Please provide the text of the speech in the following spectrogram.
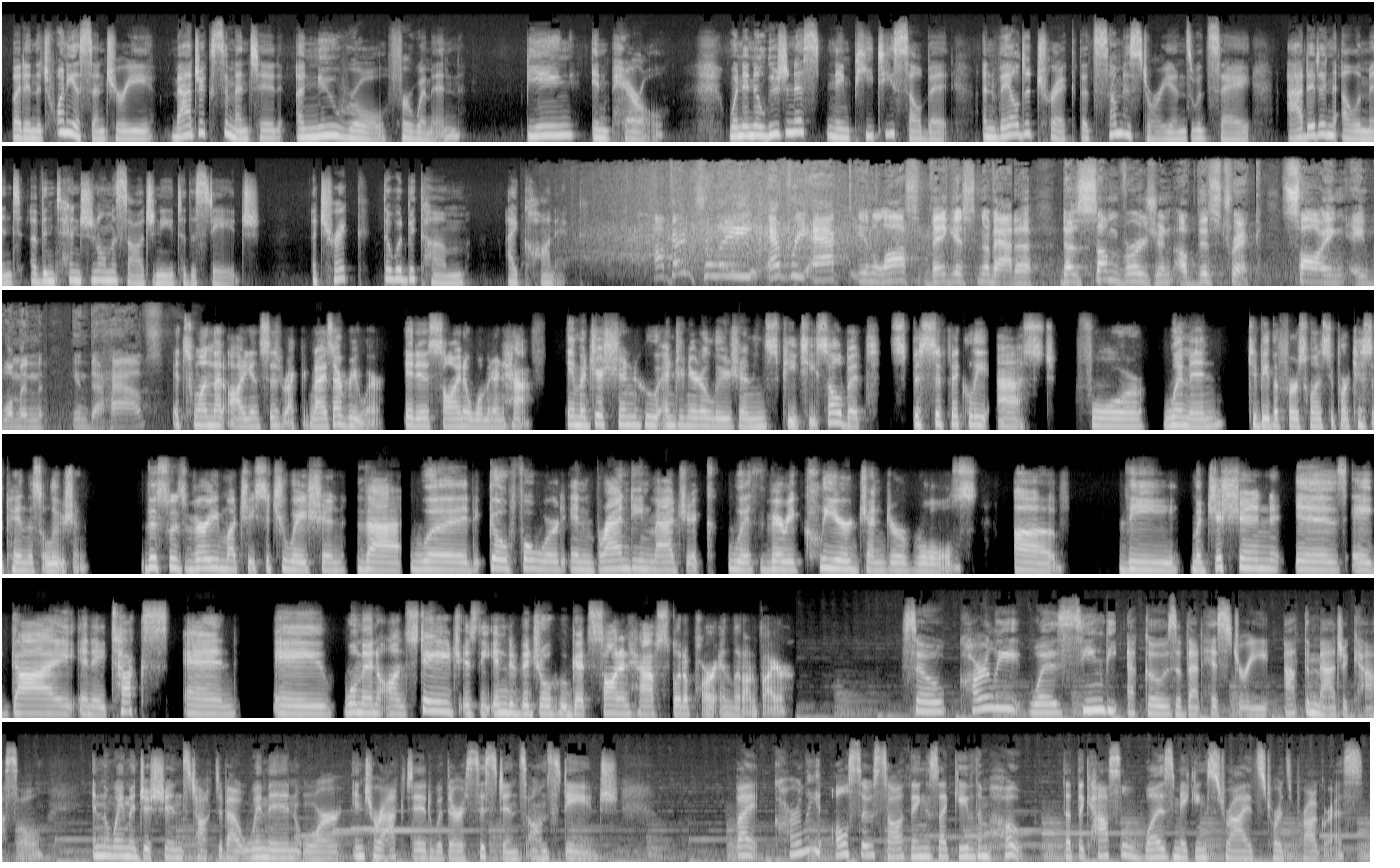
But in the 20th century, magic cemented a new role for women being in peril. When an illusionist named P.T. Selbit unveiled a trick that some historians would say added an element of intentional misogyny to the stage, a trick that would become iconic. Eventually, every act in Las Vegas, Nevada does some version of this trick, sawing a woman into halves. It's one that audiences recognize everywhere. It is sawing a woman in half. A magician who engineered illusions, P.T. Selbit, specifically asked for women to be the first ones to participate in this illusion. This was very much a situation that would go forward in branding magic with very clear gender roles of the magician is a guy in a tux and a woman on stage is the individual who gets sawn in half, split apart, and lit on fire. So Carly was seeing the echoes of that history at the Magic Castle in the way magicians talked about women or interacted with their assistants on stage. But Carly also saw things that gave them hope that the castle was making strides towards progress.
